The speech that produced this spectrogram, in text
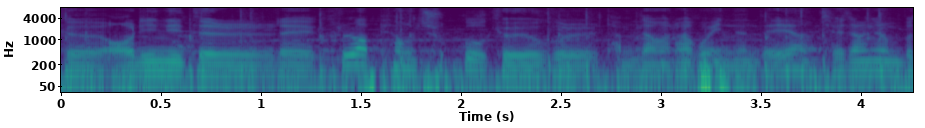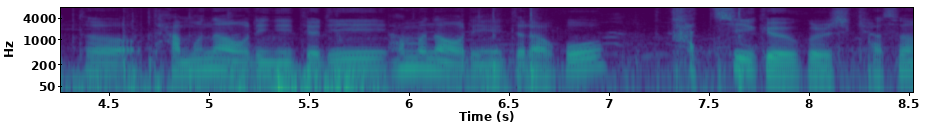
그 어린이들의 클럽형 축구 교육을 담당을 하고 있는데요. 재작년부터 다문화 어린이들이 한문화 어린이들하고 같이 교육을 시켜서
